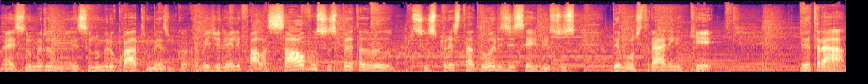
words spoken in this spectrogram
Né? Esse, número, esse número 4 mesmo que eu acabei de ler, ele fala: salvo se os, se os prestadores de serviços demonstrarem que, letra A,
